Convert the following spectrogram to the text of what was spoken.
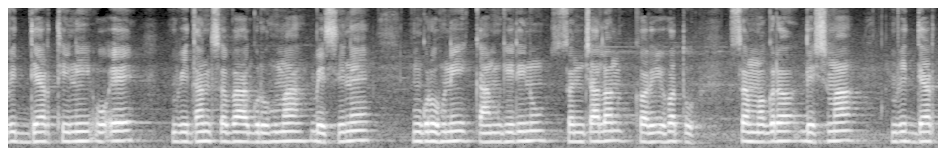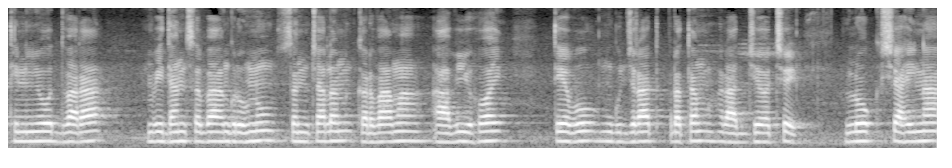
વિદ્યાર્થિનીઓએ વિધાનસભા ગૃહમાં બેસીને ગૃહની કામગીરીનું સંચાલન કર્યું હતું. સમગ્ર દેશમાં વિદ્યાર્થિનીઓ દ્વારા વિધાનસભા ગૃહનું સંચાલન કરવામાં આવ્યું હોય તેવું ગુજરાત પ્રથમ રાજ્ય છે. લોકશાહીના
